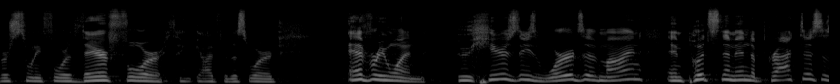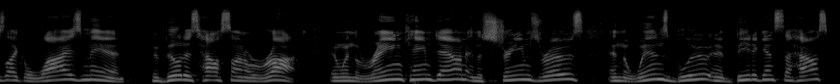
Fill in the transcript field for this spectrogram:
Verse 24, therefore, thank God for this word, everyone who hears these words of mine and puts them into practice is like a wise man who built his house on a rock. And when the rain came down and the streams rose and the winds blew and it beat against the house,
